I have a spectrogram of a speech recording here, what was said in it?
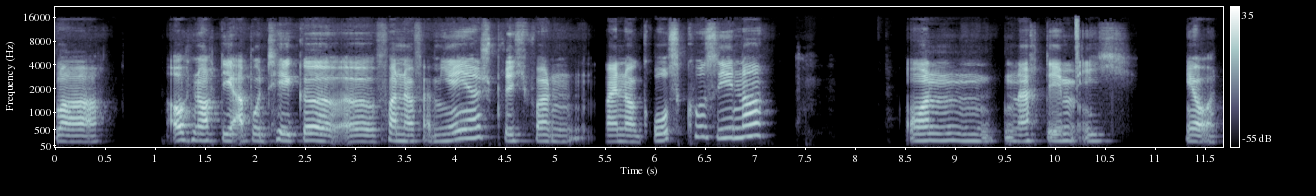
war auch noch die Apotheke äh, von der Familie, sprich von meiner Großcousine. Und nachdem ich ja,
